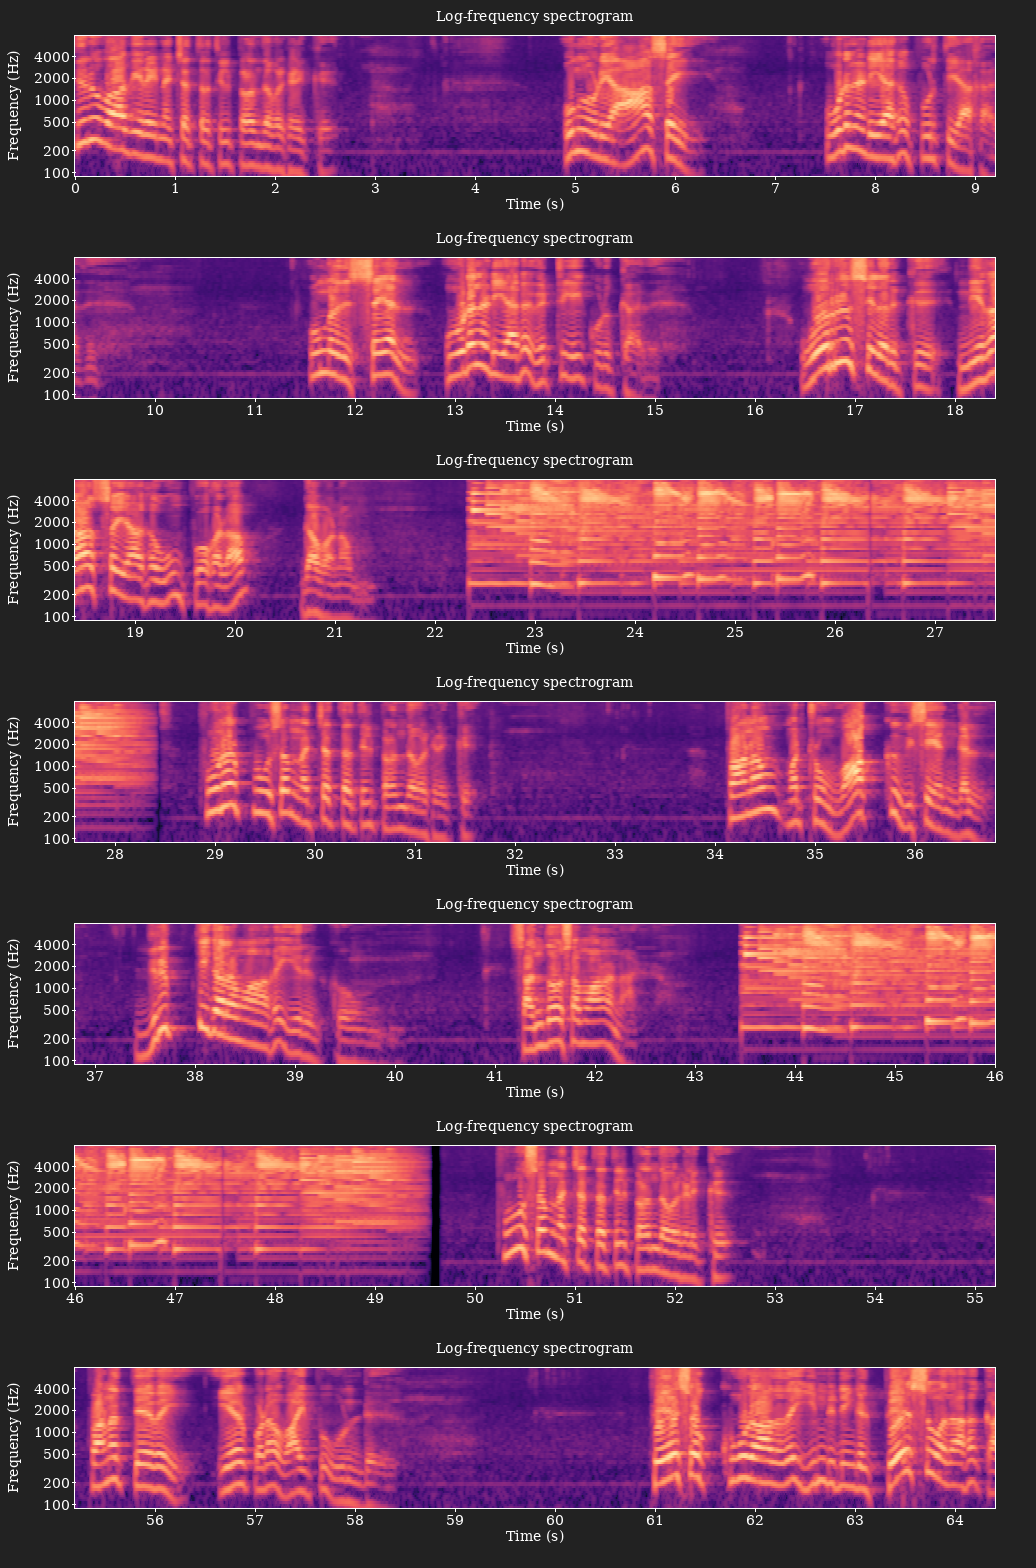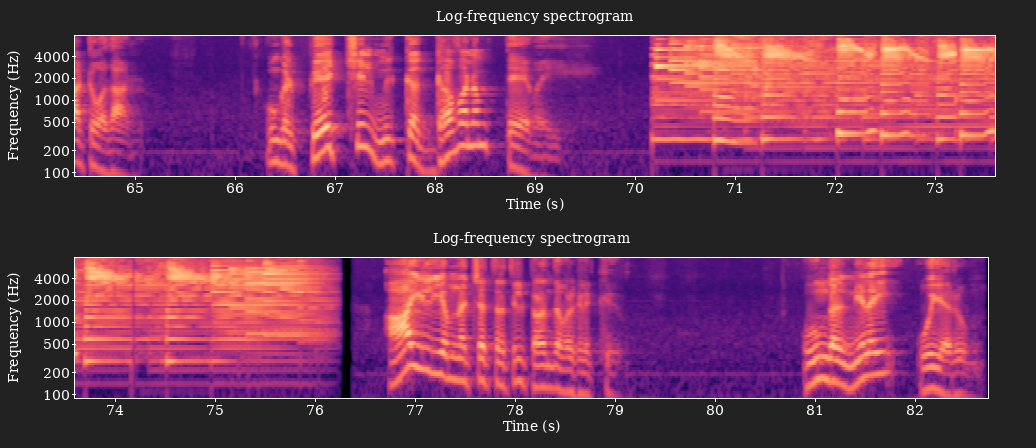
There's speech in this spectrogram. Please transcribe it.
திருவாதிரை நட்சத்திரத்தில் பிறந்தவர்களுக்கு உங்களுடைய ஆசை உடனடியாக பூர்த்தியாகாது. உங்களது செயல் உடனடியாக வெற்றியை கொடுக்காது. ஒரு சிலருக்கு நிராசையாகவும் போகலாம் கவனம். புனர்பூசம் நட்சத்திரத்தில் பிறந்தவர்களுக்கு பணம் மற்றும் வாக்கு விஷயங்கள் திருப்திகரமாக இருக்கும். சந்தோஷமான நாள். பூசம் நட்சத்திரத்தில் பிறந்தவர்களுக்கு பணத்தேவை ஏற்பட வாய்ப்பு உண்டு. பேசக்கூடாததை இன்று நீங்கள் பேசுவதாக காட்டுவதால் உங்கள் பேச்சில் மிக்க கவனம் தேவை. ஆயில்யம் நட்சத்திரத்தில் பிறந்தவர்களுக்கு உங்கள் நிலை உயரும்.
